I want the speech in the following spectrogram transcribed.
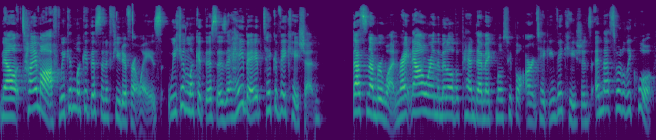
Now, time off, we can look at this in a few different ways. We can look at this as a hey, babe, take a vacation. That's number one. Right now, we're in the middle of a pandemic. Most people aren't taking vacations, and that's totally cool.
